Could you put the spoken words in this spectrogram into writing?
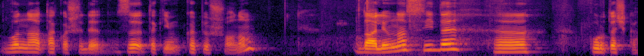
Вона також йде з таким капюшоном. Далі у нас йде е, курточка.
